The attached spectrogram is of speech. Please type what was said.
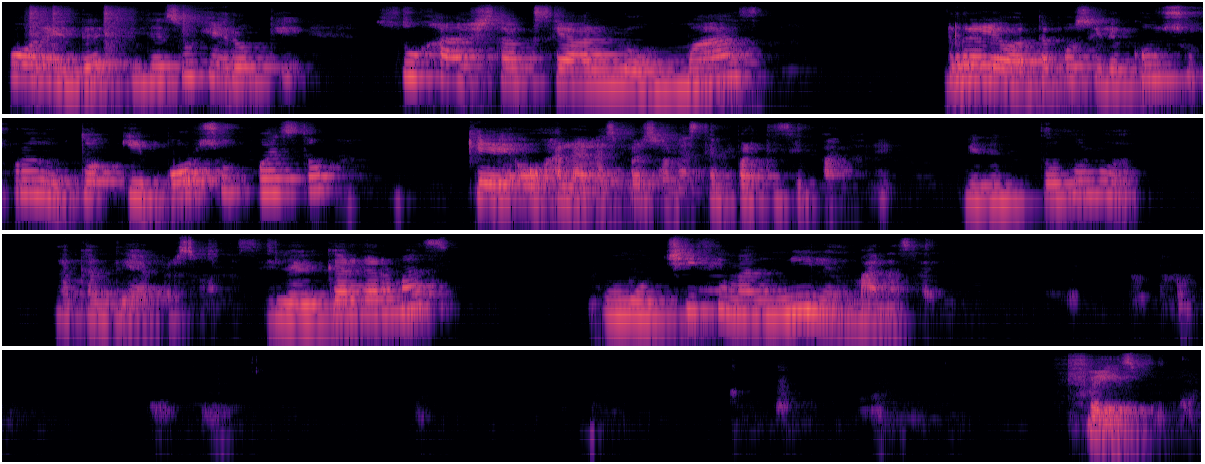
Por ende, les sugiero que su hashtag sea lo más relevante posible con su producto y por supuesto que ojalá las personas estén participando en él. Miren todo la cantidad de personas. Si le voy a cargar más, muchísimas miles van a salir. Facebook.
